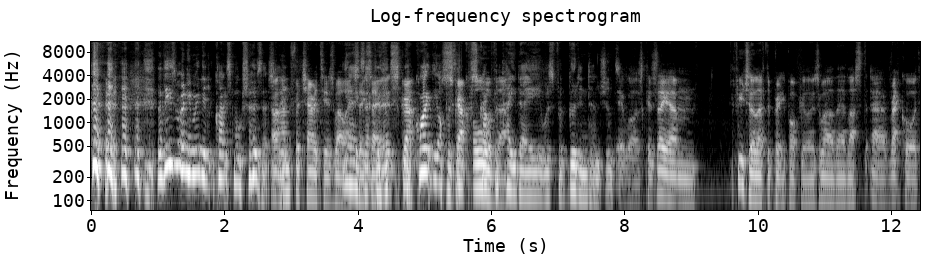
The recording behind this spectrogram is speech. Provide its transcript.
Now these were only really quite small shows, actually. Uh, and for charity as well. yeah, actually. exactly. So it's scrap, Yeah, quite the opposite. Scrap all of the that. payday. It was for good intentions. It was because they um, Future Left are pretty popular as well. Their last uh, record,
